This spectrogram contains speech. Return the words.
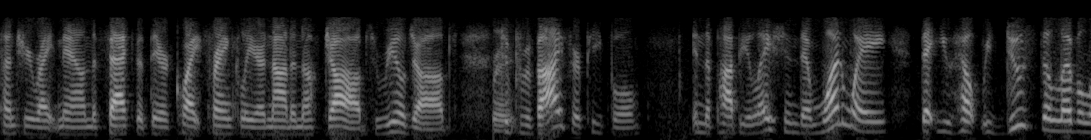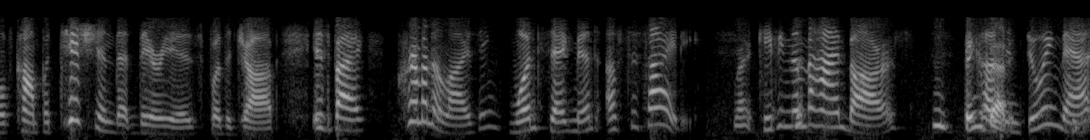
country right now, and the fact that there, quite frankly, are not enough jobs, real jobs, right. to provide for people in the population, then one way that you help reduce the level of competition that there is for the job is by criminalizing one segment of society. Right. Keeping them behind bars. Hmm. Think because in doing that,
